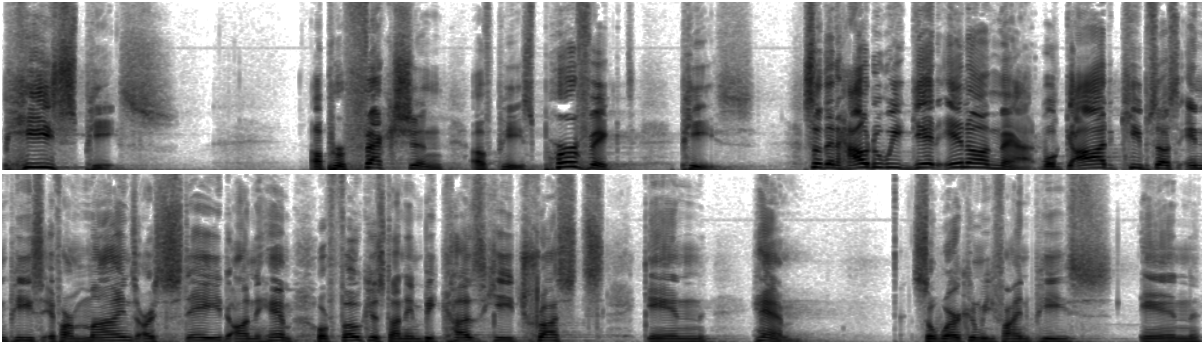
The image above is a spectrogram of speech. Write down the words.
peace, peace. A perfection of peace, perfect peace. So then, how do we get in on that? Well, God keeps us in peace if our minds are stayed on Him or focused on Him because He trusts in Him. So, where can we find peace? In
